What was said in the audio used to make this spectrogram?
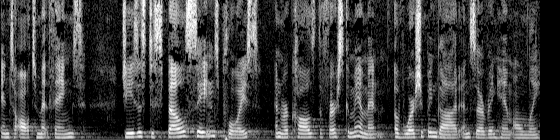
into ultimate things, Jesus dispels Satan's ploys and recalls the first commandment of worshiping God and serving Him only.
